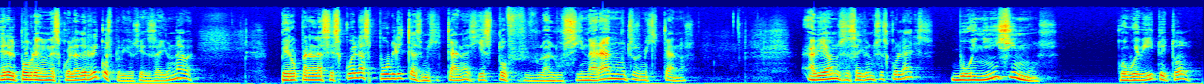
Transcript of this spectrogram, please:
era el pobre en una escuela de ricos, pero yo sí desayunaba. Pero para las escuelas públicas mexicanas, y esto lo alucinarán muchos mexicanos, había unos desayunos escolares, buenísimos, con huevito y todo.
